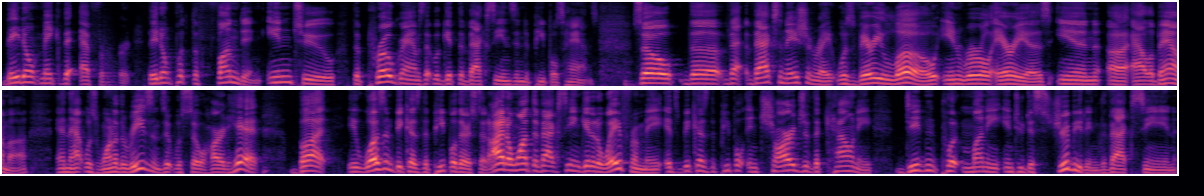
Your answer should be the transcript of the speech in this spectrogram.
they don't make the effort. They don't put the funding into the programs that would get the vaccines into people's hands. So the va vaccination rate was very low in rural areas in uh, Alabama. And that was one of the reasons it was so hard hit. But it wasn't because the people there said, I don't want the vaccine, get it away from me. It's because the people in charge of the county didn't put money into distributing the vaccine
